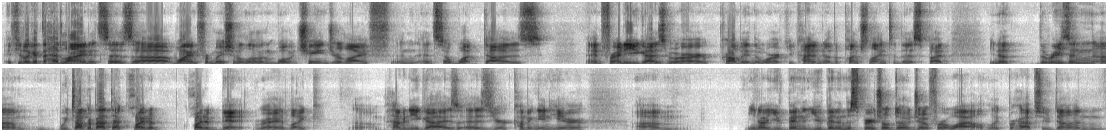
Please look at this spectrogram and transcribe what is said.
if you look at the headline, it says uh, why information alone won't change your life, and and so what does? And for any of you guys who are probably in the work, you kind of know the punchline to this, but you know the reason um, we talk about that quite a quite a bit, right? Like um, how many of you guys, as you're coming in here, um, you know, you've been you've been in the spiritual dojo for a while. Like perhaps you've done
